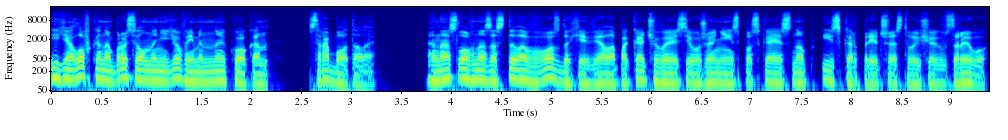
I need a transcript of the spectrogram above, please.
и я ловко набросил на нее временной кокон. Сработало. Она словно застыла в воздухе, вяло покачиваясь и уже не испуская сноп искр, предшествующих взрыву.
